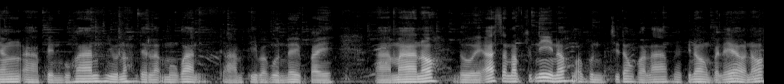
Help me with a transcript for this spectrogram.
ยังอ่าเป็นบุหานอยู่เนาะแต่ละหมู่บ้านตามที่บาบุญได้ไปอ่ามาเนาะโดยอะสำหรับคลิปนี้เนาะบาบุญจะต้องขอลาไปพี่น้องไปแล้วเนาะ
